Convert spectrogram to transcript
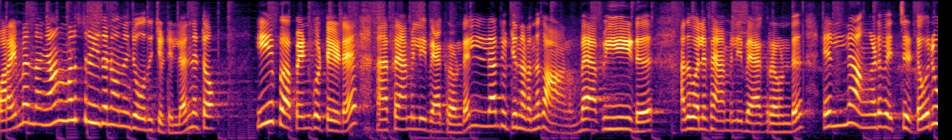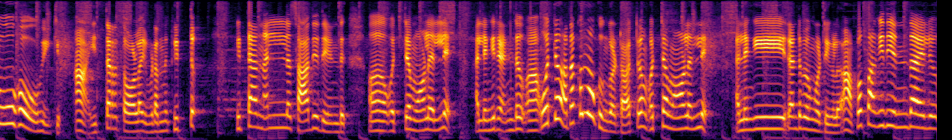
പറയുമ്പോൾ എന്താ? ഞങ്ങൾ സ്ത്രീധനം ഒന്നും ചോദിച്ചിട്ടില്ല. എന്നിട്ടോ? ഈ പെൺകുട്ടിയുടെ ഫാമിലി ബാക്ക്ഗ്രൗണ്ട് എല്ലാം ചുറ്റി നടന്ന് കാണും. വീട് അതുപോലെ ഫാമിലി ബാക്ക്ഗ്രൗണ്ട് എല്ലാം അങ്ങോട്ട് വെച്ചിട്ട് ഒരു ഊഹം ഊഹിക്കും. ആ ഇത്രത്തോളം ഇവിടെ നിന്ന് കിട്ടും. കിട്ടാൻ നല്ല സാധ്യതയുണ്ട്. ഒറ്റ മോളല്ലേ? അല്ലെങ്കിൽ രണ്ട് ഒറ്റ അതൊക്കെ നോക്കും കേട്ടോ. ഒറ്റ ഒറ്റ മോളല്ലേ? അല്ലെങ്കിൽ രണ്ട് പെൺകുട്ടികൾ. ആ അപ്പോൾ പകുതി എന്തായാലും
